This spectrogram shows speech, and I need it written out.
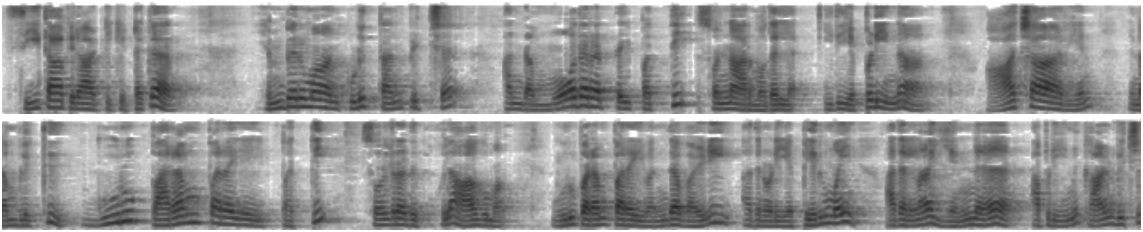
சீதா பிராட்டி கிட்டக்க எம்பெருமான் கொடுத்து அனுப்பிச்ச அந்த மோதரத்தை பத்தி சொன்னார் முதல்ல. இது எப்படின்னா ஆச்சாரியன் நம்மளுக்கு குரு பரம்பரையை பத்தி சொல்றது போல ஆகுமா? குரு பரம்பரை வந்த வழி அதனுடைய பெருமை அதெல்லாம் என்ன அப்படின்னு காண்பிச்சு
